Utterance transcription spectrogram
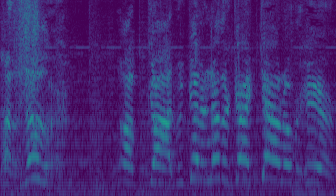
Not another! Oh, God, we've got another guy down over here!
